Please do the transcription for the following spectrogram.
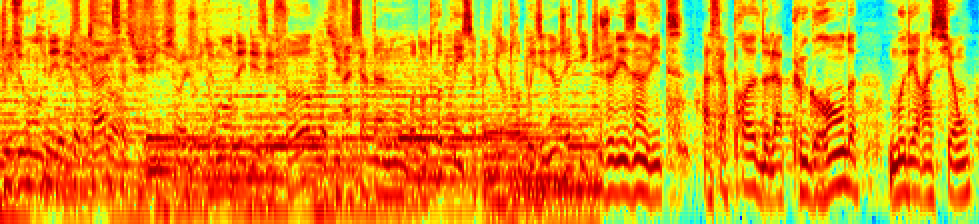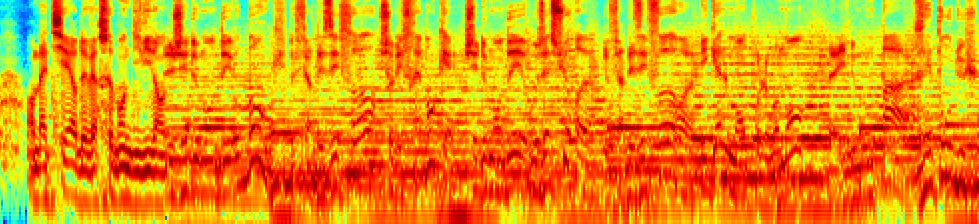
J'ai demandé des efforts. Ça suffit sur les J'ai demandé des efforts à un certain nombre d'entreprises. Ça peut être des entreprises énergétiques. Je les invite à faire preuve de la plus grande modération en matière de versement de dividendes. J'ai demandé aux banques de faire des efforts sur les frais bancaires. J'ai demandé aux assureurs de faire des efforts également. Pour le moment, ils ne m'ont pas répondu.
